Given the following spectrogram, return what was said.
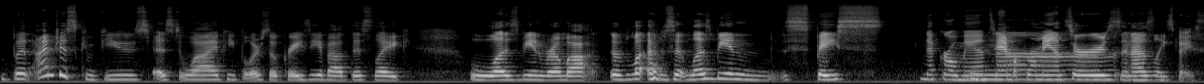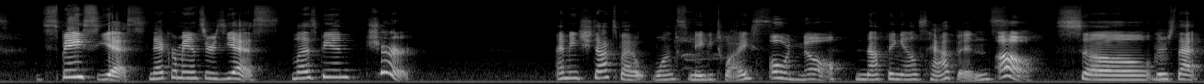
but I'm just confused as to why people are so crazy about this like lesbian robot, uh, le- lesbian space Necromancer. Necromancers, and I was like- space. Space, yes. Necromancers, yes. Lesbian, sure. I mean, she talks about it once, maybe twice. Oh no. Nothing else happens. Oh. So there's that.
